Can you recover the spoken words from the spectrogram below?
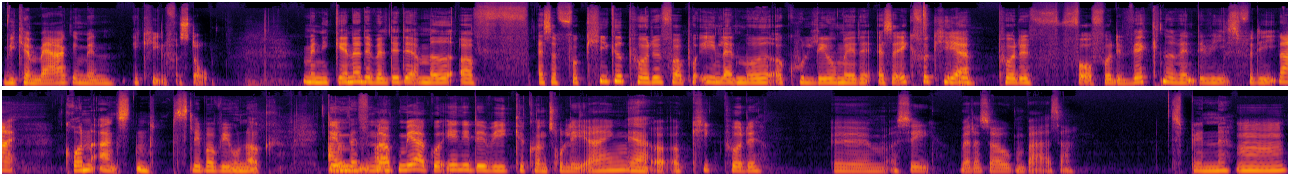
vi kan mærke, men ikke helt forstår. Men igen er det vel det der med at altså få kigget på det, for på en eller anden måde at kunne leve med det. Altså ikke få kigget ja. på det for at få det væk nødvendigvis, fordi Nej, grundangsten slipper vi jo nok det er fra. nok mere at gå ind i det, vi ikke kan kontrollere, ikke? Ja. Og, og kigge på det øh, og se, hvad der så åbenbarer sig. Spændende. Mm.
